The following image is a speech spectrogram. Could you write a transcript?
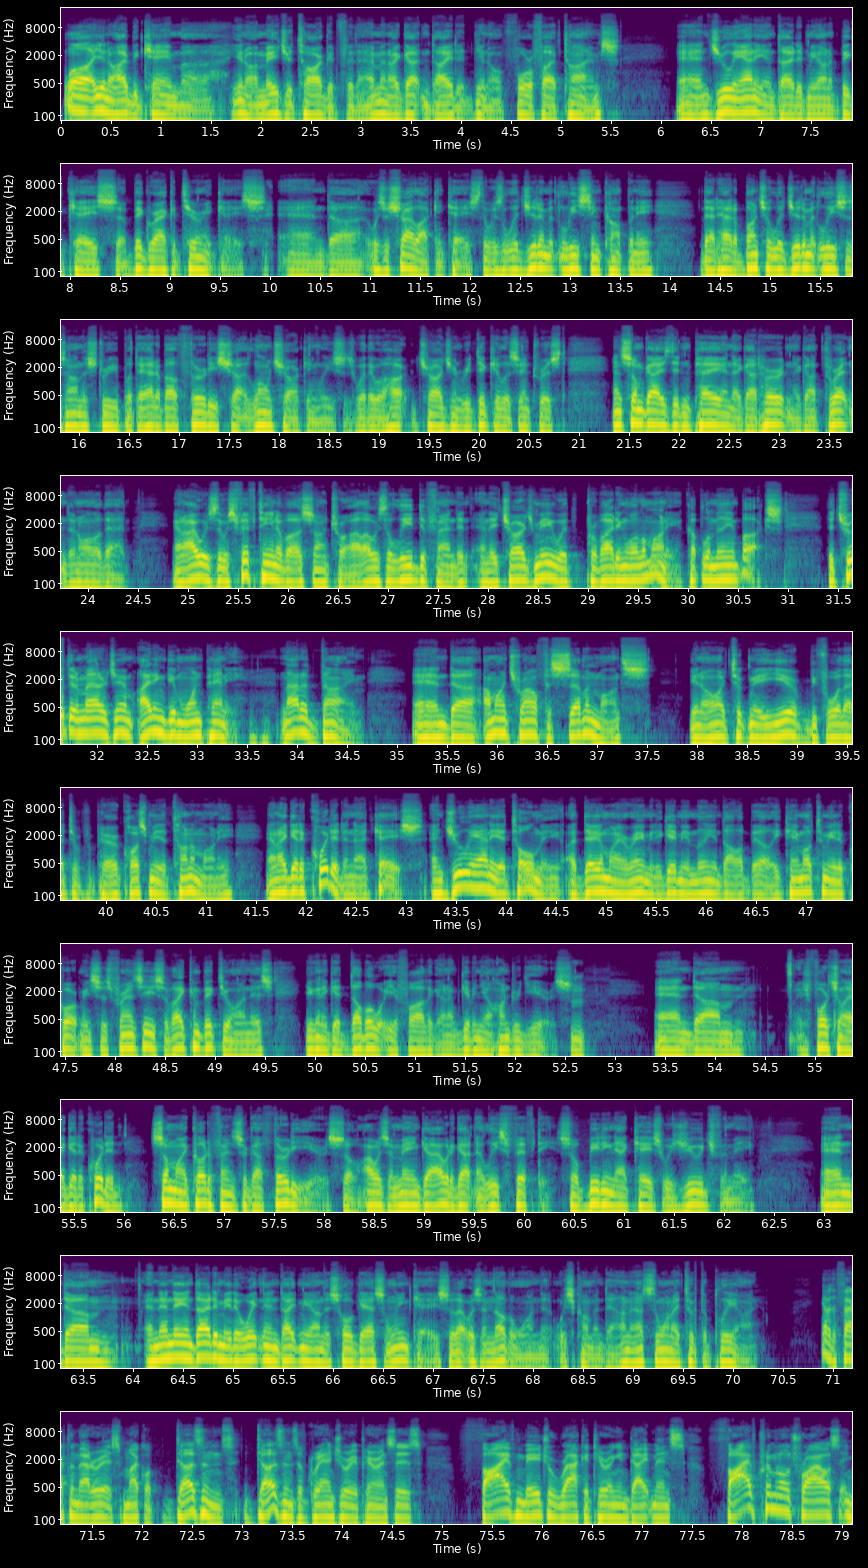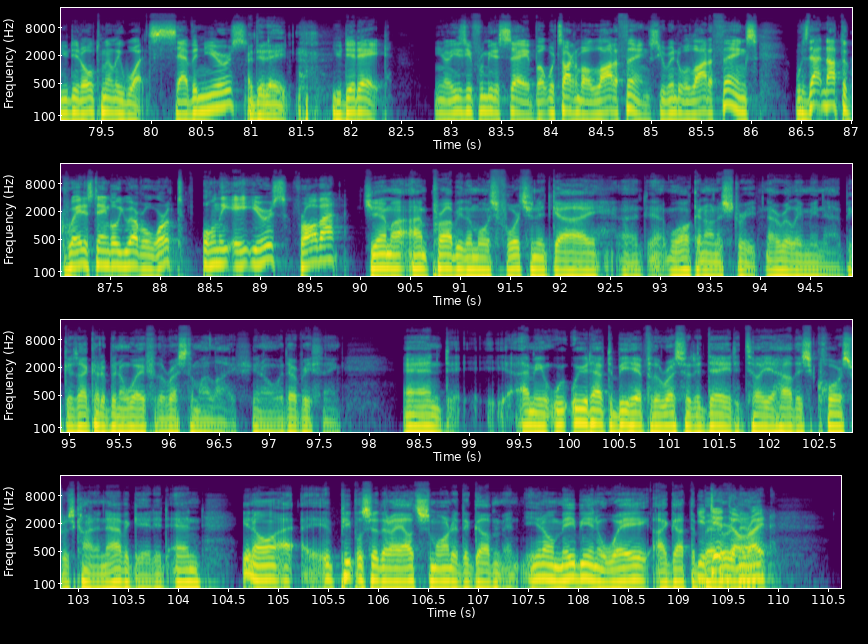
Well, you know, I became, uh, you know, a major target for them, and I got indicted, you know, four or five times. And Giuliani indicted me on a big case, a big racketeering case, and uh, it was a Shylocking case. There was a legitimate leasing company that had a bunch of legitimate leases on the street, but they had about 30 sh- loan sharking leases where they were har- charging ridiculous interest, and some guys didn't pay, and they got hurt, and they got threatened, and all of that. And I was there was 15 of us on trial. I was the lead defendant, and they charged me with providing all the money, a couple of million bucks. The truth of the matter, Jim, I didn't give them one penny, not a dime. And uh, I'm on trial for seven months. You know, it took me a year before that to prepare. It cost me a ton of money, and I get acquitted in that case. And Giuliani had told me a day of my arraignment, he gave me a million dollar bail. He came up to me in a courtroom. He says, Franzese, if I convict you on this, you're going to get double what your father got. I'm giving you 100 years. And um, fortunately, I get acquitted. Some of my co-defendants have got 30 years. So I was a main guy. I would have gotten at least 50. So beating that case was huge for me. And um, and then they indicted me. They're waiting to indict me on this whole gasoline case. So that was another one that was coming down. And that's the one I took the plea on. Yeah, but the fact of the matter is, Michael, dozens, dozens of grand jury appearances, five major racketeering indictments, five criminal trials, and you did ultimately what, seven years? I did eight. You did eight. You know, easy for me to say, but we're talking about a lot of things. You're into a lot of things. Was that not the greatest angle you ever worked? Only eight years for all that? Jim, I, I'm probably the most fortunate guy uh, walking on the street. And I really mean that because I could have been away for the rest of my life, you know, with everything. And I mean, we, we would have to be here for the rest of the day to tell you how this course was kind of navigated. And, you know, I, I- people said that I outsmarted the government. You know, maybe in a way I got the You better did, though, right?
